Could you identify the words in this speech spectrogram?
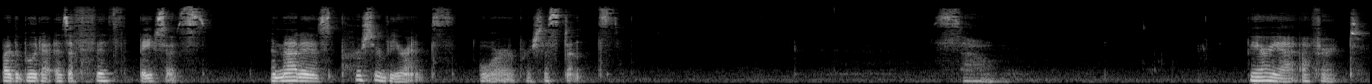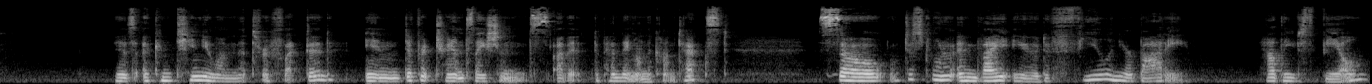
by the Buddha as a fifth basis, and that is perseverance or persistence. So, Virya effort is a continuum that's reflected in different translations of it, depending on the context. So, just want to invite you to feel in your body how these feel,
